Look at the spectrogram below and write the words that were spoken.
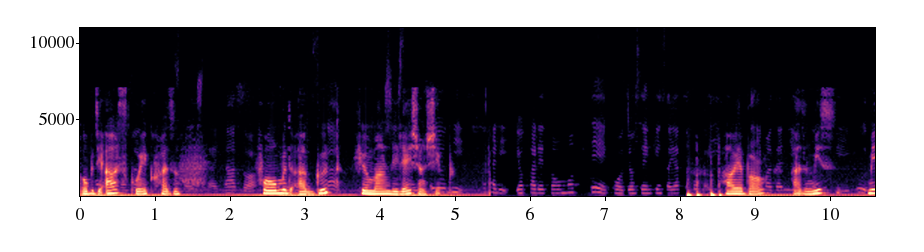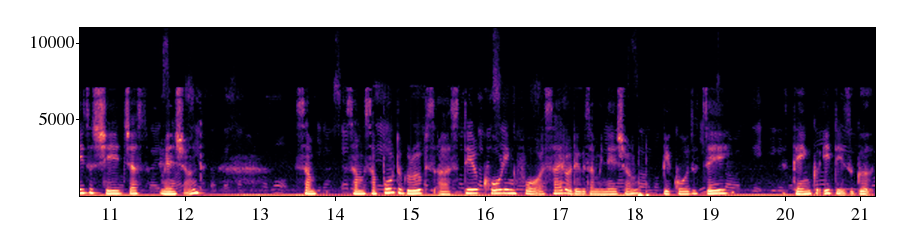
of the earthquake has formed a good human relationship. However, as Ms. Ms. She just mentioned, some, some support groups are still calling for a thyroid examination because they think it is good.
